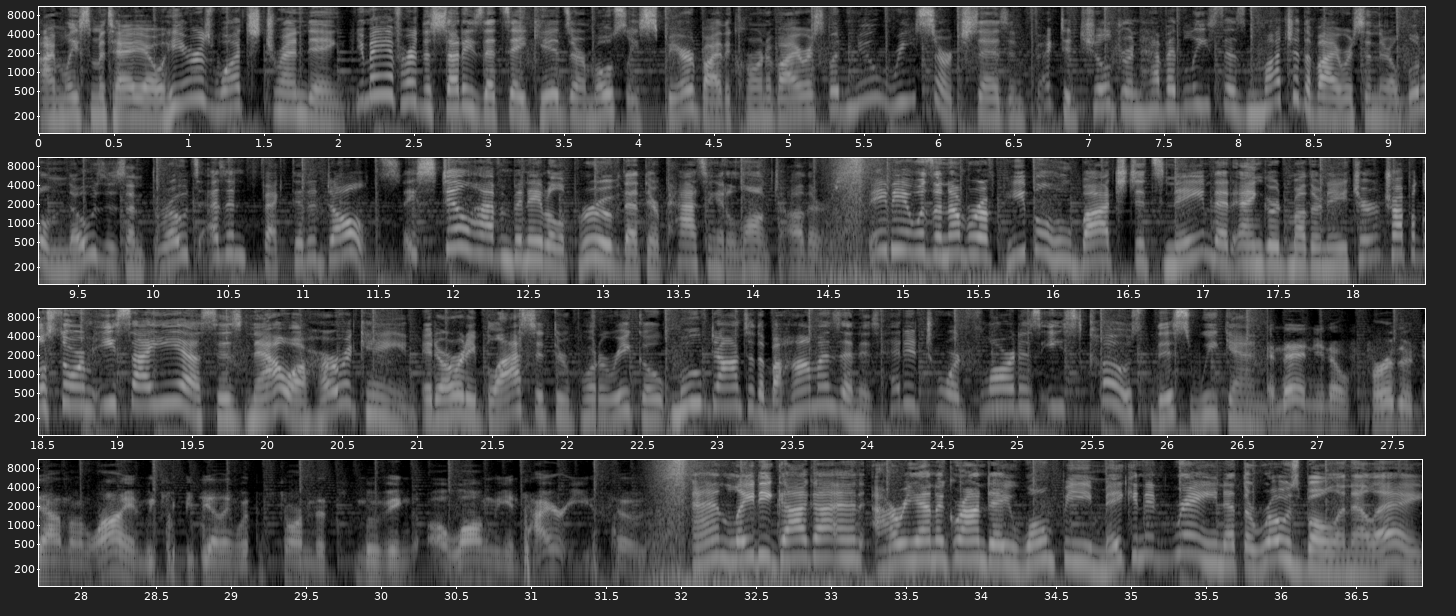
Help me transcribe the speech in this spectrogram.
I'm Lisa Mateo. Here's what's trending. You may have heard the studies that say kids are mostly spared by the coronavirus, but new research says infected children have at least as much of the virus in their little noses and throats as infected adults. They still haven't been able to prove that they're passing it along to others. Maybe it was a number of people who botched its name that angered Mother Nature. Tropical storm Isaias is now a hurricane. It already blasted through Puerto Rico, moved on to the Bahamas, and is headed toward Florida's east coast this weekend. And then, you know, further down the line, we could be dealing with a storm that's moving along the entire East Coast. And Lady Gaga and Ariana Grande won't be making it rain at the Rose Bowl in LA.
